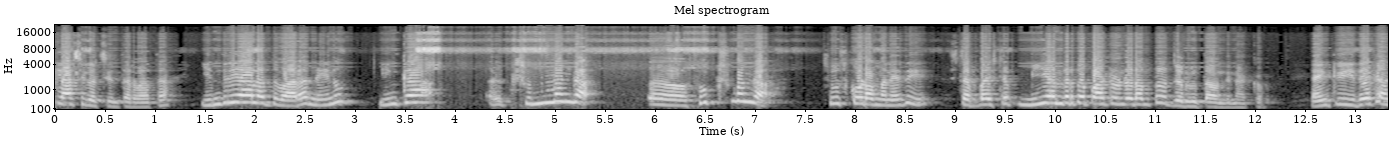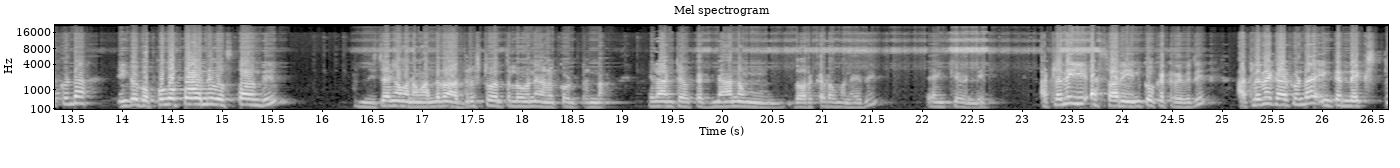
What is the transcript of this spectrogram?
క్లాసుకి వచ్చిన తర్వాత ఇంద్రియాల ద్వారా నేను ఇంకా క్షుణ్ణంగా సూక్ష్మంగా చూసుకోవడం అనేది స్టెప్ బై స్టెప్ మీ అందరితో పాటు ఉండడంతో జరుగుతూ ఉంది నాకు. థ్యాంక్ యూ ఇదే కాకుండా ఇంకా గొప్ప గొప్పవన్నీ వస్తా ఉంది. నిజంగా మనం అందరం అదృష్టవంతులు అని అనుకుంటున్నా. ఇలాంటి ఒక జ్ఞానం దొరకడం అనేది. థ్యాంక్ యూ అండి. అట్లనే సారీ ఇంకొకటి రవిజీ అట్లనే కాకుండా ఇంకా నెక్స్ట్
